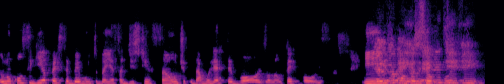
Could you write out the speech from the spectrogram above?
eu não conseguia perceber muito bem essa distinção, tipo, da mulher ter voz ou não ter voz. E eu isso também, é uma coisa eu que eu fui... tive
